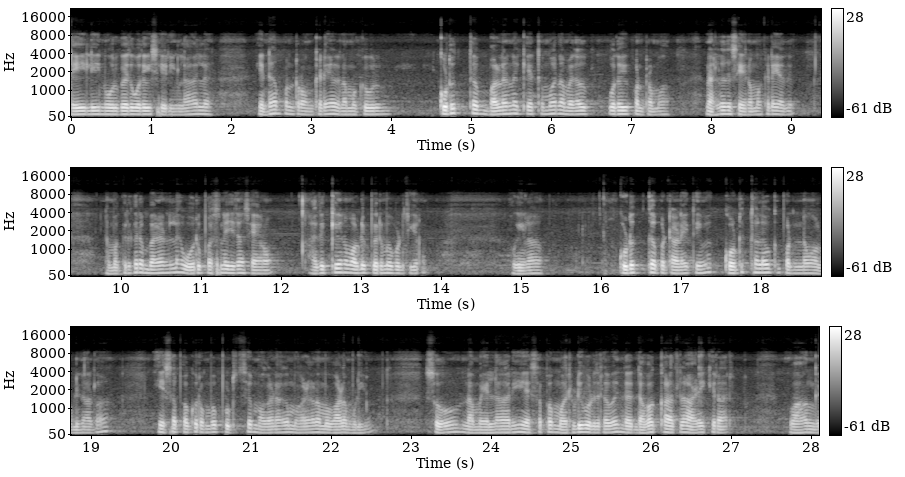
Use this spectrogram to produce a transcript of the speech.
டெய்லி நூறு பேர் உதவி செய்கிறீங்களா இல்லை என்ன பண்ணுறோம் கிடையாது. நமக்கு ஒரு கொடுத்த பலனுக்கு ஏற்ற மாதிரி நம்ம ஏதாவது உதவி பண்ணுறோமா நல்லது செய்கிறோமா கிடையாது. நமக்கு இருக்கிற பலனில் ஒரு பர்சன்டேஜ் தான் செய்கிறோம் அதுக்கே நம்ம அப்படியே பெருமைப்படுத்திக்கிறோம். ஓகேங்களா? கொடுக்கப்பட்ட அனைத்தையுமே கொடுத்த அளவுக்கு பண்ணோம் அப்படின்னா தான் ஏசப்பாவுக்கு ரொம்ப பிடிச்ச மகனாக மகளாக நம்ம வாழ முடியும். ஸோ நம்ம எல்லாரையும் ஏசப்பா மறுபடியும் ஒரு தடவை இந்த தவக்காலத்தில் அழைக்கிறார். வாங்க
